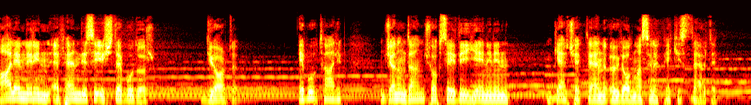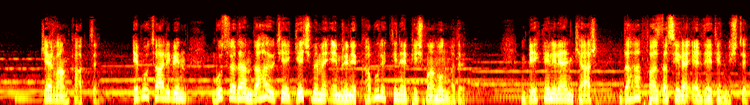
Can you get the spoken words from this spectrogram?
''Alemlerin efendisi işte budur.'' diyordu. Ebu Talip canından çok sevdiği yeğeninin gerçekten öyle olmasını pek isterdi. Kervan kalktı. Ebu Talib'in bu sıradan daha öteye geçmeme emrini kabul ettiğine pişman olmadı. Beklenilen kar daha fazlasıyla elde edilmişti.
